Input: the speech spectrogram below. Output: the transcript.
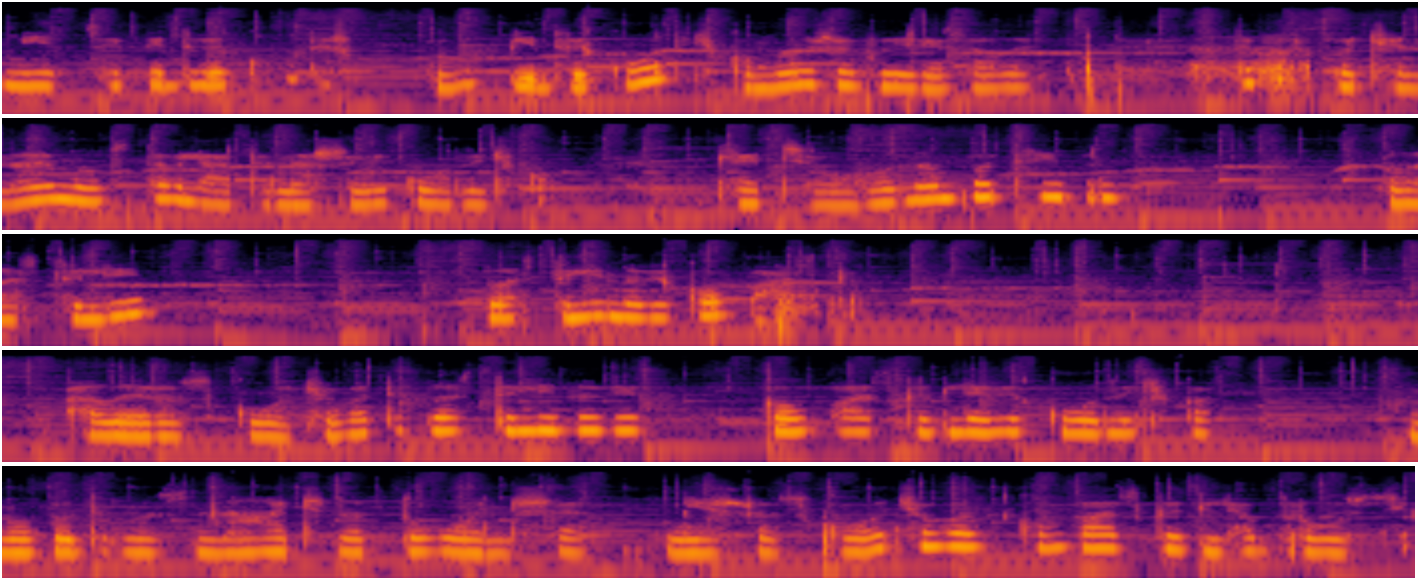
Місце під віконечко, під віконечко ми вже вирізали. Тепер починаємо вставляти наше віконечко. Для цього нам потрібен пластилін пластилінові ковбаски. Але розкочувати пластилінові ковбаски для віконечка ми будемо значно тоньше, ніж розкочували ковбаски для брусів.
